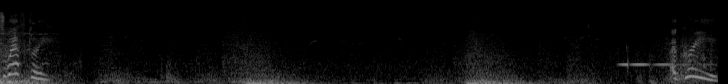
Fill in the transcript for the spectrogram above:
Swiftly. Agreed.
